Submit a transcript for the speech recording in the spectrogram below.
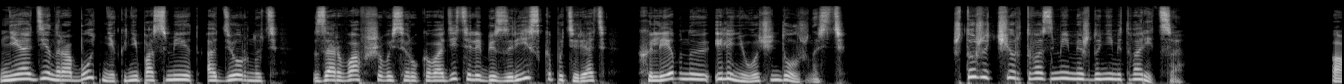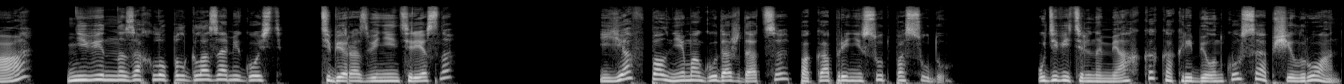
Ни один работник не посмеет одернуть взорвавшегося руководителя без риска потерять хлебную или не очень должность. Что же, черт возьми, между ними творится? А? Невинно захлопал глазами гость. Тебе разве не интересно? Я вполне могу дождаться, пока принесут посуду. Удивительно мягко, как ребенку, сообщил Руан.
